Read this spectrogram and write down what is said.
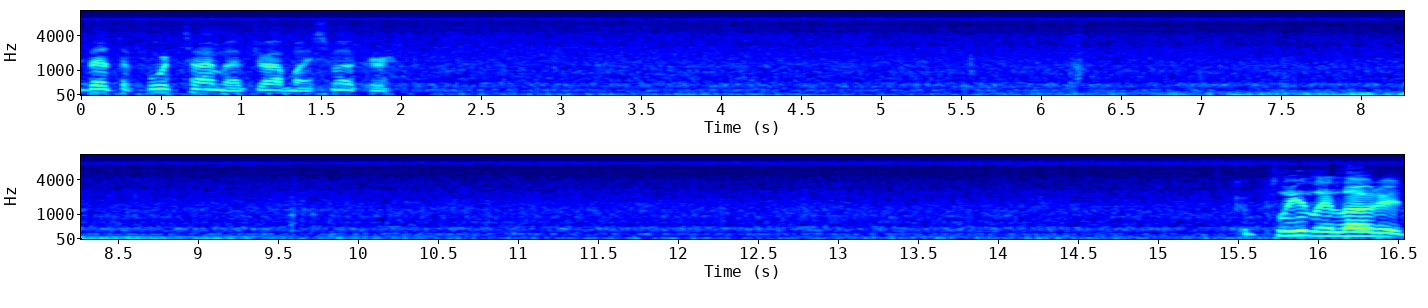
About the fourth time I've dropped my smoker. Completely loaded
